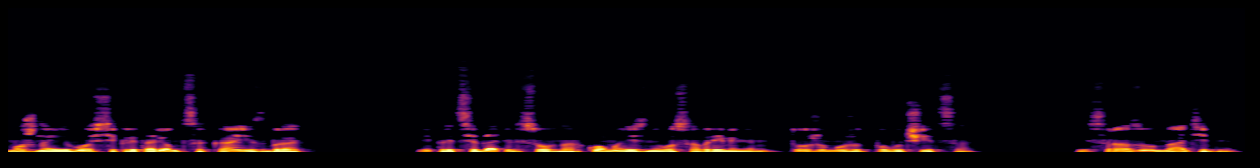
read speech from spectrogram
Можно его секретарем ЦК избрать. И председатель Совнаркома из него со временем тоже может получиться. И сразу на тебе.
